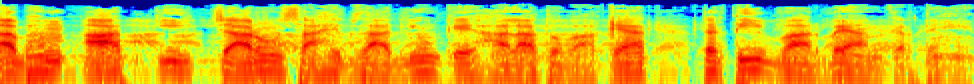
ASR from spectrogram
اب ہم آپ کی چاروں صاحبزادیوں کے حالات و واقعات ترتیب وار بیان کرتے ہیں۔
